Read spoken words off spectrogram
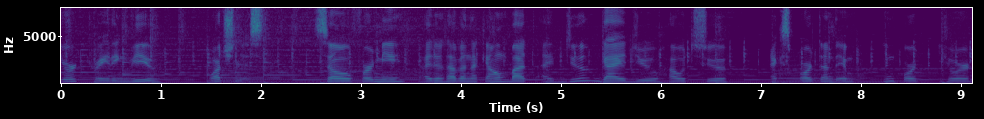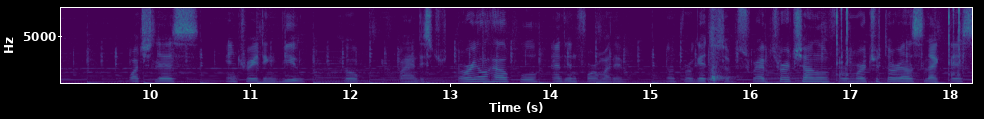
your TradingView. Watch list. So for me i don't have an account but i do guide you how to export and import your watch list in TradingView. Hope you find this tutorial helpful and informative don't forget to subscribe to our channel for more tutorials like this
